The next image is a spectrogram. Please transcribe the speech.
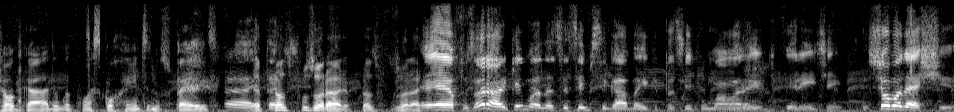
jogado com as correntes nos pés. Ai, é por tá- causa do fuso horário, é por causa do fuso horário. É, fuso horário, quem manda? Você sempre se gaba aí, que tá sempre uma hora aí diferente aí. Senhor Modeste,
